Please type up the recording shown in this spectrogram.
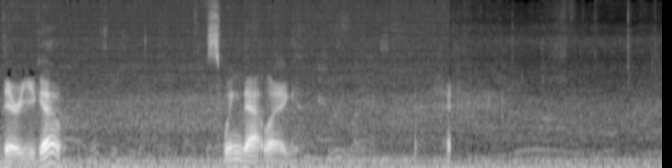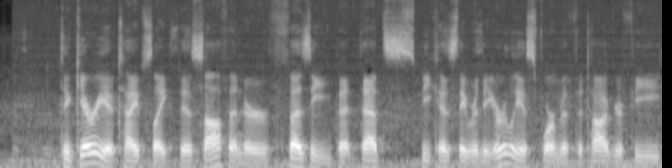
There you go. Swing that leg. daguerreotypes like this often are fuzzy, but that's because they were the earliest form of photography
